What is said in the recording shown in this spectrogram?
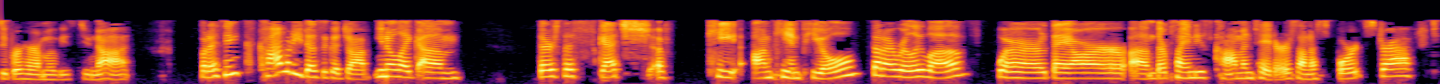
superhero movies do not. But I think comedy does a good job. You know, like, um, there's this sketch of Key on Key and Peele that I really love where they are, um, they're playing these commentators on a sports draft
